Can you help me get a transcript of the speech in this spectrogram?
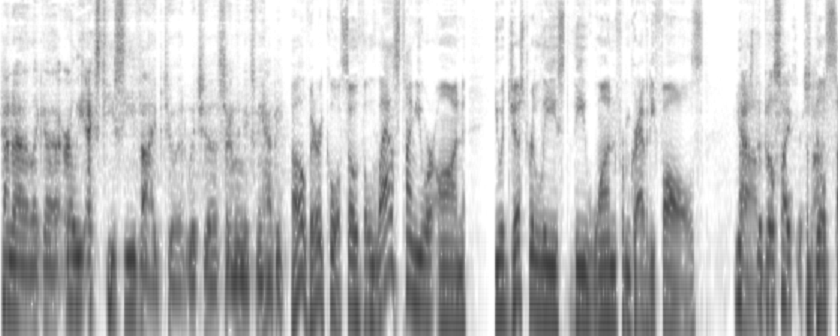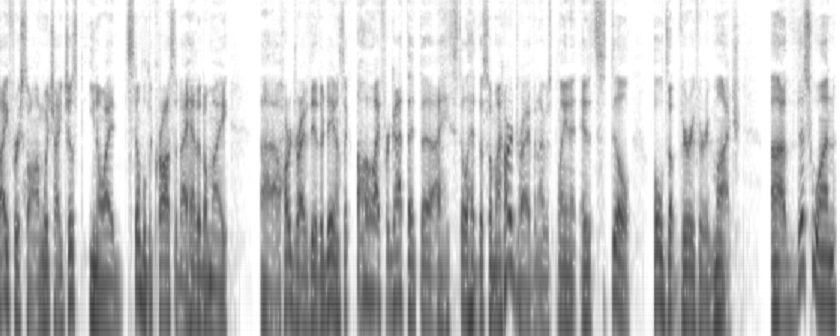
kind of like a early XTC vibe to it, which uh, certainly makes me happy. Oh, very cool. So the last time you were on, you had just released the one from Gravity Falls, Yes, Um, the Bill Cipher the song. Bill Cipher song, which I just, you know, I stumbled across it. I had it on my uh, hard drive the other day, and I was like, oh, I forgot that uh, I still had this on my hard drive, and I was playing it, and it still holds up very, very much. Uh, this one,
